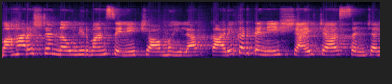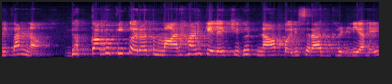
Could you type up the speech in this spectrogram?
महाराष्ट्र नवनिर्माण सेनेच्या महिला कार्यकर्त्यांनी शाळेच्या संचालिकांना धक्काबुक्की करत मारहाण केल्याची घटना परिसरात घडली आहे.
